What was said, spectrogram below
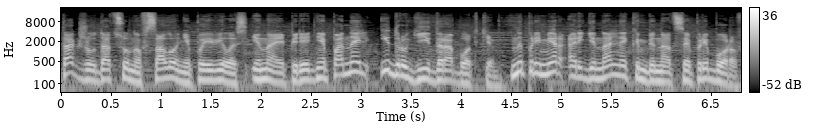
Также у Датсуна в салоне появилась иная передняя панель и другие доработки. Например, оригинальная комбинация приборов.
